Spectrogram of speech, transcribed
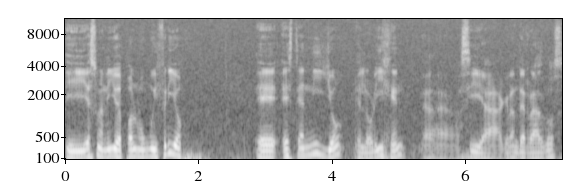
Y es un anillo de polvo muy frío. Eh, este anillo, el origen, así a grandes rasgos,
